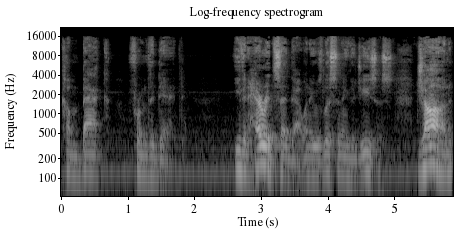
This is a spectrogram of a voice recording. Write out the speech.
come back from the dead. Even Herod said that when he was listening to Jesus. John,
